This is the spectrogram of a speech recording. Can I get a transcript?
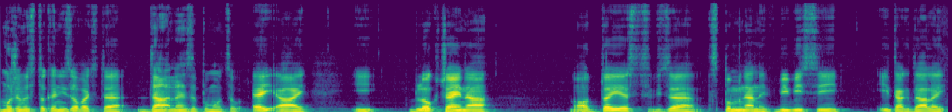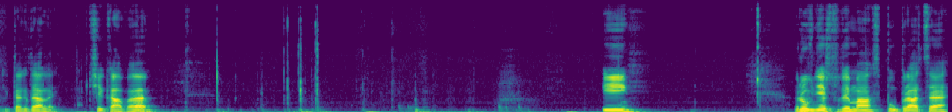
możemy stokenizować te dane za pomocą AI i blockchaina. No tutaj jest, widzę, wspominany w BBC i tak dalej, i tak dalej. Ciekawe. I również tutaj ma współpracę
